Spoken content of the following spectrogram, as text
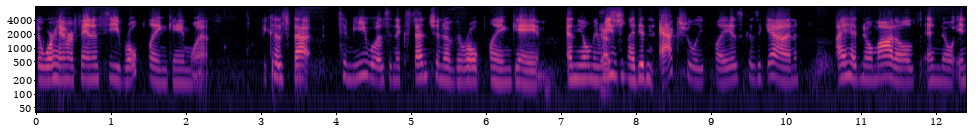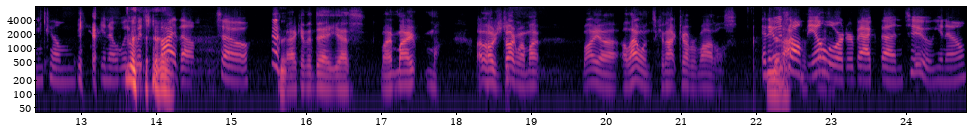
the Warhammer Fantasy role playing game with, because that to me was an extension of the role playing game. And the only Yes. reason I didn't actually play is because again, I had no models and no income, you know, with which to buy them. So Back in the day, yes. My, my my I don't know what you're talking about. My my uh, allowance cannot cover models. and it No. was all mail slightest. order back then too, you know.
